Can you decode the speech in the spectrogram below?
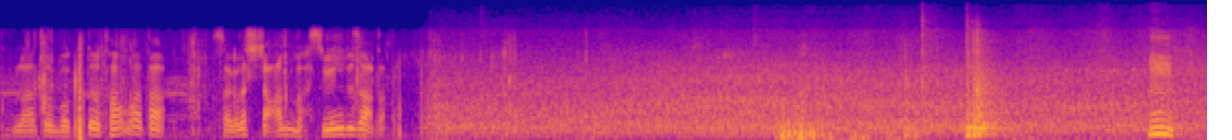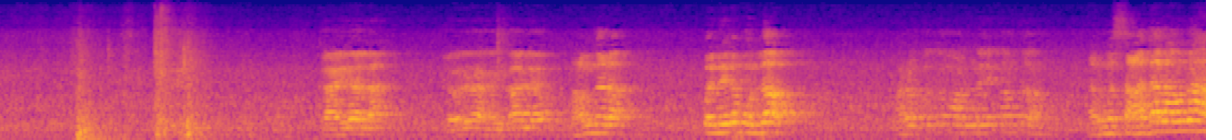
तुला तो बघतो थांब आता. सगळं शात भासवीन तुझा आता. काय झाला? का आल्या थांब जरा. पण याला फोन लाव. अरे मग साधा लाव ना.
